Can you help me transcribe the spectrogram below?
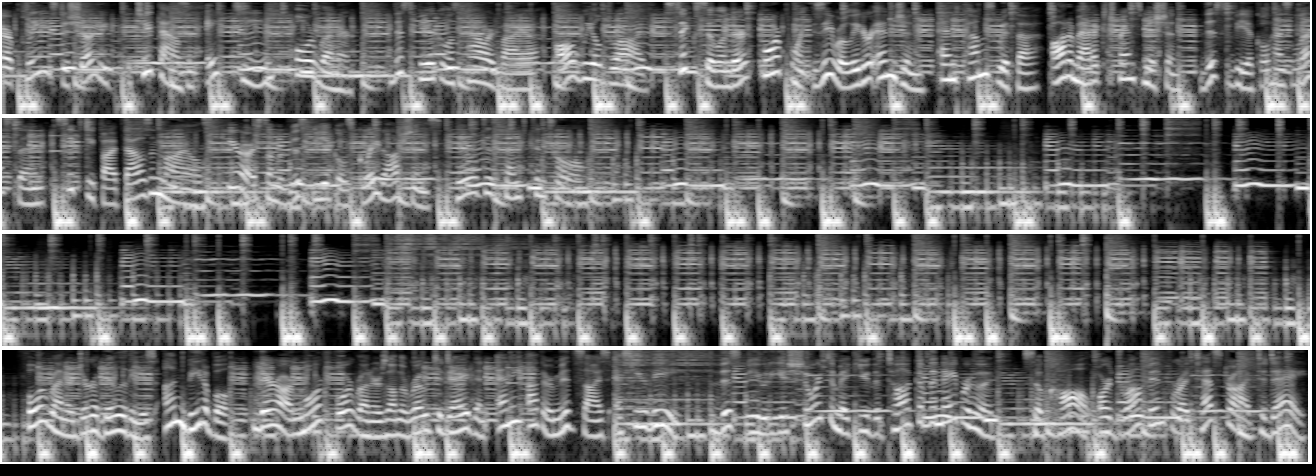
are pleased to show you the 2018 4Runner. This vehicle is powered by a all-wheel drive, six-cylinder, 4.0-liter engine and comes with a automatic transmission. This vehicle has less than 65,000 miles. Here are some of this vehicle's great options. Hill descent control, 4Runner durability is unbeatable. There are more 4Runners on the road today than any other midsize SUV. This beauty is sure to make you the talk of the neighborhood. So call or drop in for a test drive today.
